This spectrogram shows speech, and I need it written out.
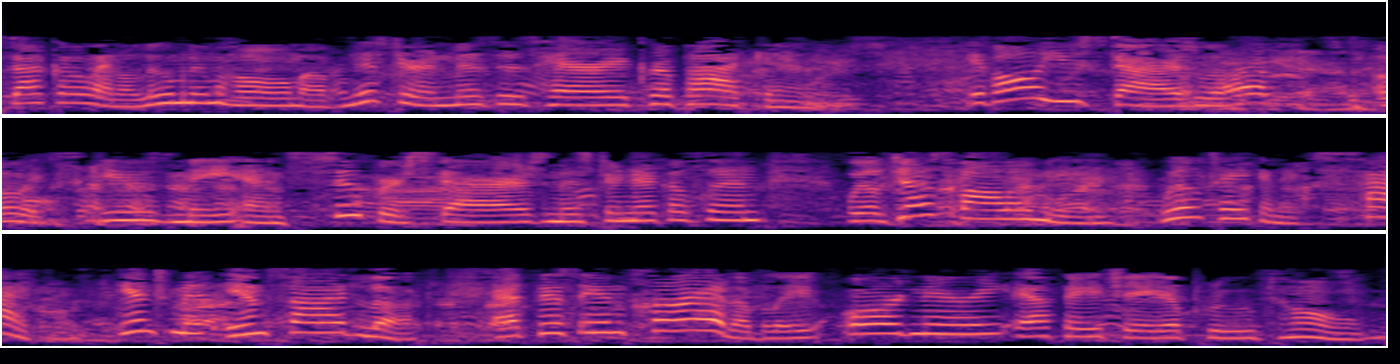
stucco and aluminum home of Mr. and Mrs. Harry Kropotkin. If all you stars will, oh, excuse me, and superstars, Mr. Nicholson, will just follow me, we'll take an exciting, intimate inside look at this incredibly ordinary FHA approved home.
